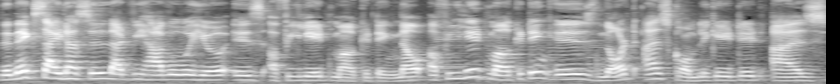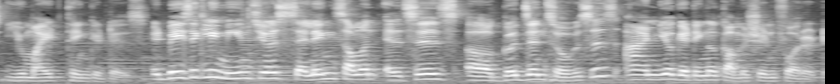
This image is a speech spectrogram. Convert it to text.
The next side hustle that we have over here is affiliate marketing. Now, affiliate marketing is not as complicated as you might think it is. It basically means you're selling someone else's uh, goods and services and you're getting a commission for it.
